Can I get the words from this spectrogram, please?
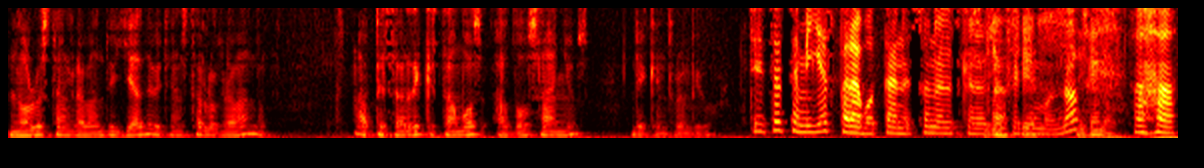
no lo están grabando y ya deberían estarlo grabando a pesar de que estamos a dos años de que entró en vigor. estas semillas para botanas son a las que nos referimos, ¿no? Ajá.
